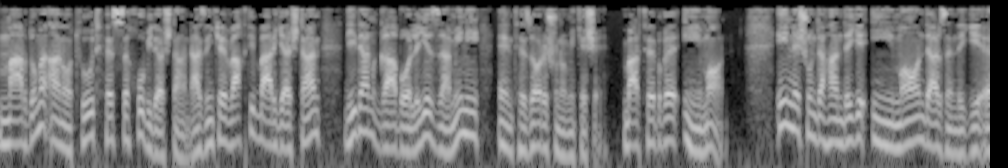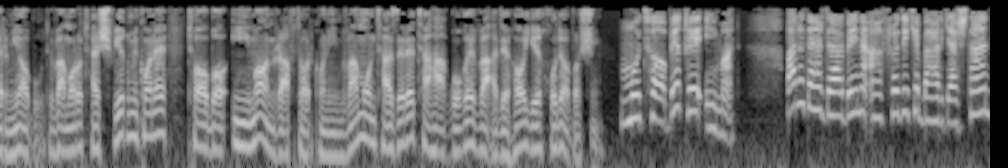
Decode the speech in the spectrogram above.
مردم اناتوت حس خوبی داشتن از اینکه وقتی برگشتن دیدن قباله زمینی انتظارشون رو می‌کشه. بر طبق ایمان. این نشون دهنده ایمان در زندگی ارمیا بود و ما رو تشویق می‌کنه تا با ایمان رفتار کنیم و منتظر تحقق وعده های خدا باشیم. مطابق ایمان. برادر در بین افرادی که برگشتن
